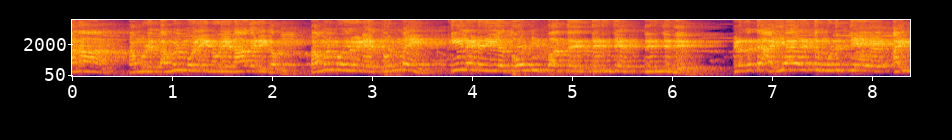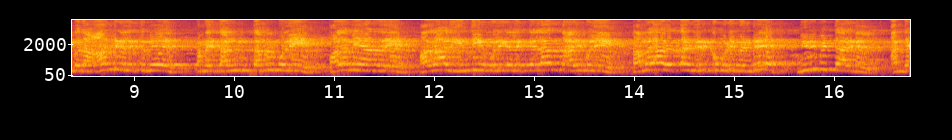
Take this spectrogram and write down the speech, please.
ஆனா நம்முடைய தமிழ் மொழியினுடைய நாகரிகம் தமிழ் மொழியுடைய தொன்மை கீழடியில தோண்டி பார்த்து தெரிஞ்ச தெரிஞ்சது. கிட்டத்தட்ட ஐயாயிரத்தி முன்னூத்தி ஐம்பது ஆண்டுகளுக்கு மேல் நம்முடைய தமிழ் தமிழ் மொழி பழமையானது. அதனால் இந்திய மொழிகளுக்கெல்லாம் தாய்மொழி தமிழாகத்தான் இருக்க முடியும் என்று நிரூபித்தார்கள். அந்த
